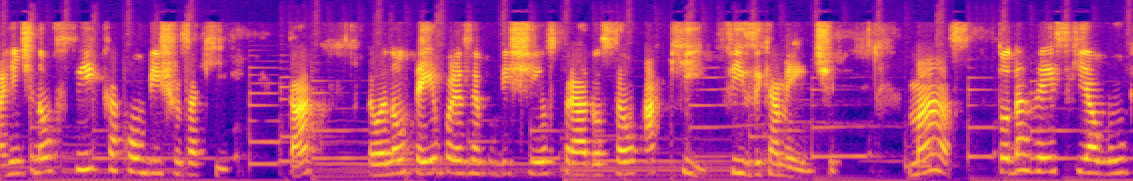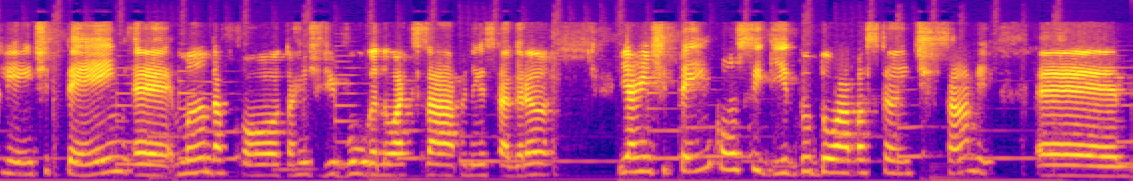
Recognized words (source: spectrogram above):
a gente não fica com bichos aqui tá? Então eu não tenho, por exemplo, bichinhos para adoção aqui, fisicamente. Mas toda vez que algum cliente tem, é, manda foto, a gente divulga no WhatsApp, no Instagram, e a gente tem conseguido doar bastante, sabe? É,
